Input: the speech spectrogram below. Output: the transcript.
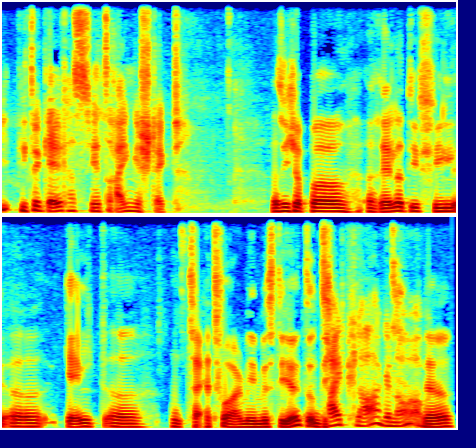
Wie, wie, viel Geld hast du jetzt reingesteckt? Also ich habe äh, relativ viel äh, Geld äh, und Zeit vor allem investiert. Und Zeit, klar, genau. Aber, ja,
